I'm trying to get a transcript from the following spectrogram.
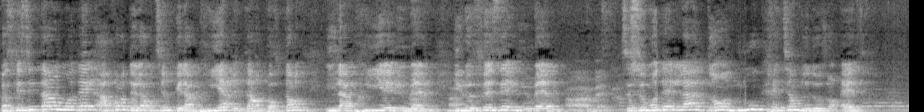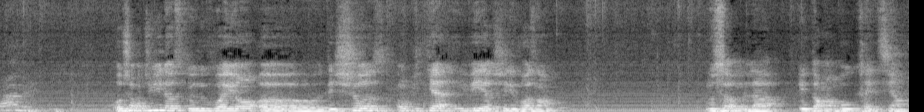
Parce que c'était un modèle, avant de leur dire que la prière était importante, il a prié lui-même. Il le faisait lui-même. C'est ce modèle-là dont nous, chrétiens, nous devons être. Aujourd'hui, lorsque nous voyons euh, des choses compliquées arriver chez les voisins, nous sommes là, étant un beau chrétien.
